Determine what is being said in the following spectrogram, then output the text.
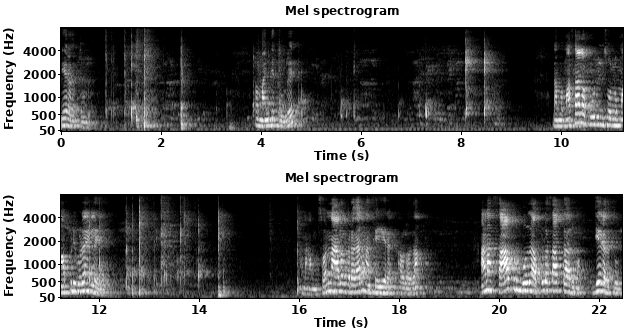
ஜீரகத்தூள். இப்போ மஞ்சத்தூள். நம்ம மசாலா பூரின்னு சொல்லுவோம் அப்படி கூட இல்லை. இது நான் சொன்ன அளவு பிரகாரம் நான் செய்கிறேன் அவ்வளோதான் ஆனால் சாப்பிடும்போது அவ்வளோ சாஃப்டாக இருக்கும் ஜீரகத்தூள்.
